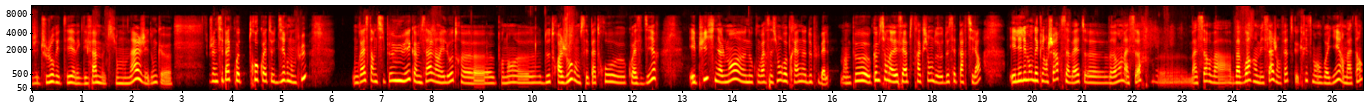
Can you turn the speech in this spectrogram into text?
J'ai toujours été avec des femmes qui ont mon âge et donc euh, je ne sais pas trop quoi te dire non plus. On reste un petit peu muet comme ça l'un et l'autre pendant 2-3 jours, on ne sait pas trop quoi se dire. Et puis finalement, nos conversations reprennent de plus belle un peu euh, comme si on avait fait abstraction de, cette partie-là. Et l'élément déclencheur, ça va être euh, vraiment ma sœur. Euh, ma sœur va, va voir un message en fait que Chris m'a envoyé un matin.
